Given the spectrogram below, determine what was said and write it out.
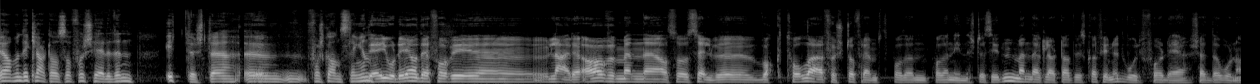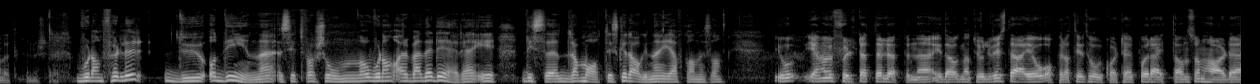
Ja, Men de klarte altså å forsere den ytterste uh, forskansningen? Det gjorde de, og det får vi lære av. Men altså selve vaktholdet er først og fremst på den, på den innerste siden. Men det er klart at vi skal finne ut hvorfor det skjedde, og hvordan dette kunne skje. Hvordan følger du og dine situasjonen, og hvordan arbeider dere dere i disse dramatiske dagene i Afghanistan? Jo, Jeg har jo fulgt dette løpende i dag, naturligvis. Det er jo operativt hovedkvarter på Reitan som har det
